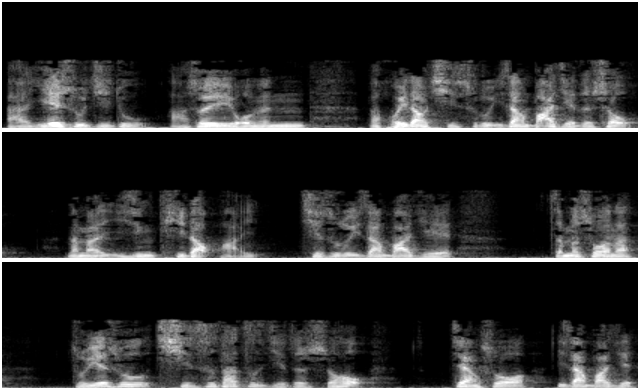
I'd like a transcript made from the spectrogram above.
啊耶稣基督啊。所以我们啊回到启示录一章八节的时候。那么已经提到啊，启示录一章八节怎么说呢？主耶稣启示他自己的时候这样说：一章八节，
